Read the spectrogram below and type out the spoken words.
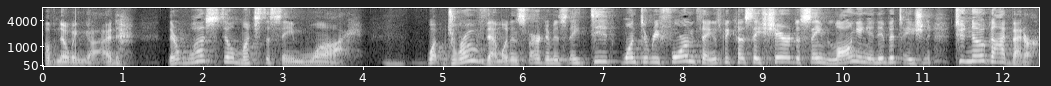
of knowing God, there was still much the same why. What drove them, what inspired them, is they did want to reform things because they shared the same longing and invitation to know God better,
